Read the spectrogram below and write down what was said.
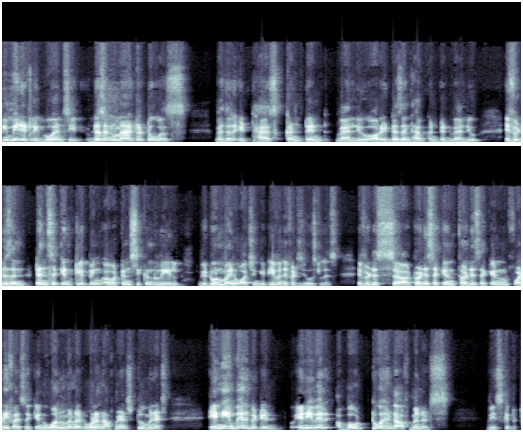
immediately go and see. It. it doesn't matter to us whether it has content value or it doesn't have content value. If it is a 10 second clipping or 10 second reel we don't mind watching it even if it's useless. If it is uh, 20 second 30 second 45 second one minute one and a half minutes two minutes anywhere between anywhere about two and a half minutes we skip it.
